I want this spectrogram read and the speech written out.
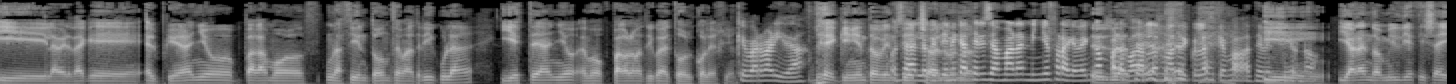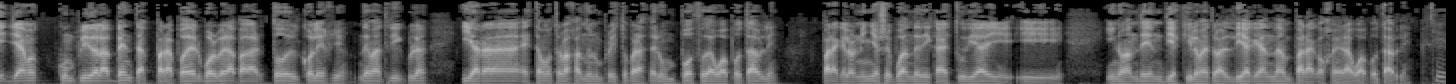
Y la verdad que el primer año pagamos unas 111 matrículas y este año hemos pagado la matrícula de todo el colegio. ¡Qué barbaridad! De 528 O sea, lo que tiene que alumnos. hacer es llamar a niños para que vengan para pagar las matrículas que paga hace 21. Y, y ahora en 2016 ya hemos cumplido las ventas para poder volver a pagar todo el colegio de matrícula y ahora estamos trabajando en un proyecto para hacer un pozo de agua potable para que los niños se puedan dedicar a estudiar y, y, y no anden 10 kilómetros al día que andan para coger agua potable. Sí,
